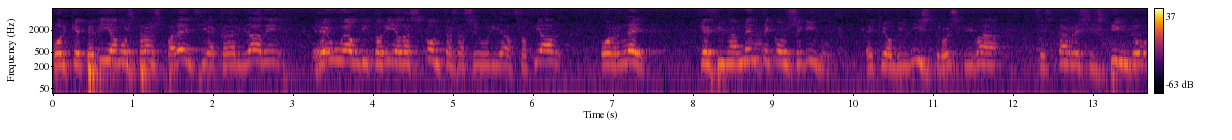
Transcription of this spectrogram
porque pedíamos transparencia, claridade é unha auditoría das contas da Seguridade Social por lei que finalmente conseguimos e que o ministro Escribá se está resistindo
